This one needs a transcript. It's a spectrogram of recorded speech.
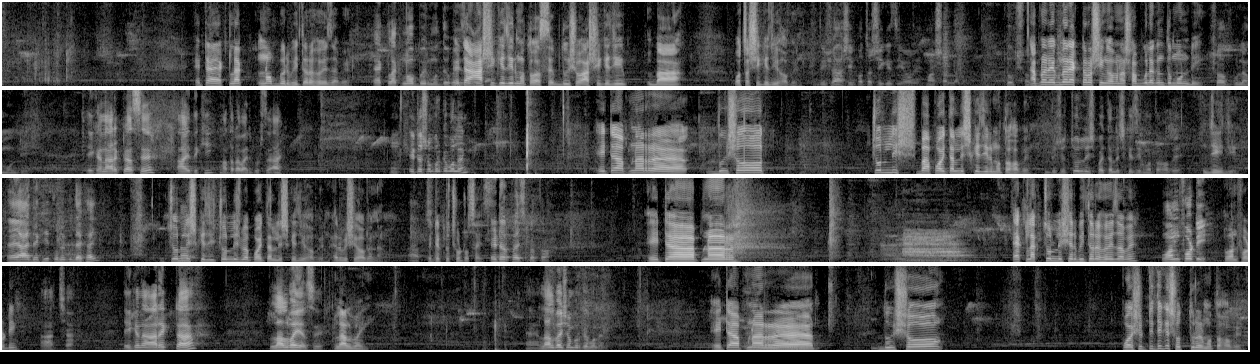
এটা এক লাখ নব্বইয়ের ভিতরে হয়ে যাবে। এক লাখ নব্বইয়ের মধ্যে এটা আশি কেজির মতো আছে দুইশো আশি কেজি বা পঁচাশি কেজি হবে। দুইশো আশি পঁচাশি কেজি হবে মার্শাল্লাহ খুব আপনার রেগুলার একটারও সিং হবে না সবগুলো কিন্তু মুন্ডি। সবগুলা মুন্ডি। এখানে আরেকটা আছে। আয় দেখি মাথাটা বাইর করছে আয়। এটা সম্পর্কে বলেন। এটা আপনার দুইশো চল্লিশ বা পঁয়তাল্লিশ কেজির মতো হবে। দুশো চল্লিশ পঁয়তাল্লিশ কেজির মতো হবে। জি জি। এই আয় দেখি তোর একটু দেখাই। চল্লিশ কেজি চল্লিশ বা পঁয়তাল্লিশ কেজি হবে এর বেশি হবে না। আচ্ছা। এটা একটু ছোট সাইজ এটার প্রাইস কত? এটা আপনার এক লাখ চল্লিশের ভিতরে হয়ে যাবে। One forty? One forty. আচ্ছা। এখানে আরেকটা লাল ভাই আছে। লাল ভাই হ্যাঁ লাল ভাই সম্পর্কে বলেন। এটা আপনার দুইশো পঁয়ষট্টি থেকে সত্তরের মতো হবে।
